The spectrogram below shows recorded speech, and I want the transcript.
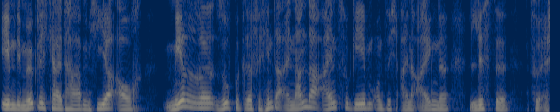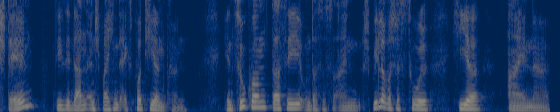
eben die Möglichkeit haben, hier auch mehrere Suchbegriffe hintereinander einzugeben und sich eine eigene Liste zu erstellen, die Sie dann entsprechend exportieren können. Hinzu kommt, dass Sie, und das ist ein spielerisches Tool, hier eine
